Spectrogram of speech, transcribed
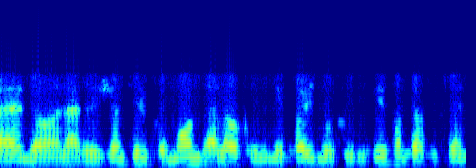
Hein, dans la région qu'il commande alors qu'il n'est pas une autorité centrafricaine.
